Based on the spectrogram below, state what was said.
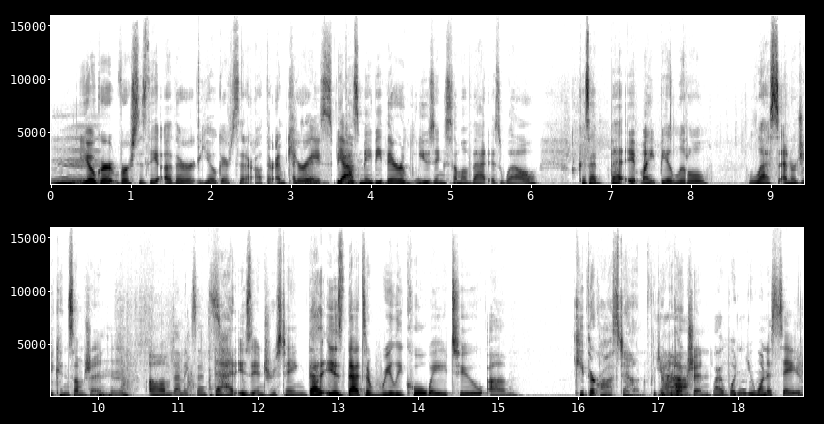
Yogurt versus the other yogurts that are out there. I'm curious Agreed. Yeah. because maybe they're using some of that as well. Because I bet it might be a little less energy consumption. Um, that makes sense. That is interesting. That is that's a really cool way to um, keep their costs down for their Yeah. production. Why wouldn't you want to save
